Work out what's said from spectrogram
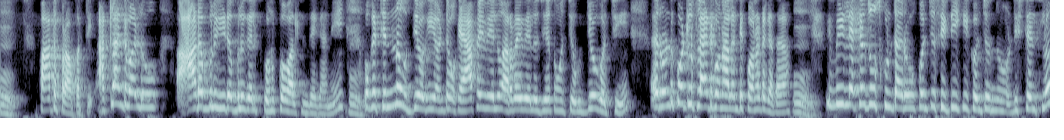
ఉమ్, పాత ప్రాపర్టీ. అట్లాంటి వాళ్ళు ఆ డబ్బులు ఈ డబ్బులు కలిపి కొనుక్కోవాల్సిందే కానీ. ఒక చిన్న ఉద్యోగి అంటే ఒక యాభై వేలు అరవై వేలు జీతం వచ్చే ఉద్యోగి వచ్చి రెండు కోట్ల ఫ్లాట్ కొనాలంటే కొనడు కదా. వీళ్ళు ఎక్కడ చూసుకుంటారు? కొంచెం సిటీకి కొంచెం డిస్టెన్స్లో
